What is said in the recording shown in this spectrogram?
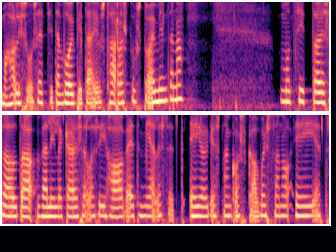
mahdollisuus, että sitä voi pitää just harrastustoimintana. Mutta sitten toisaalta välillä käy sellaisia haaveita mielessä, että ei oikeastaan koskaan voi sanoa ei, että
